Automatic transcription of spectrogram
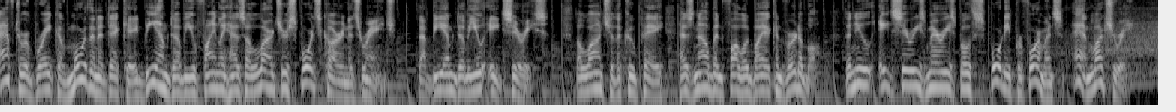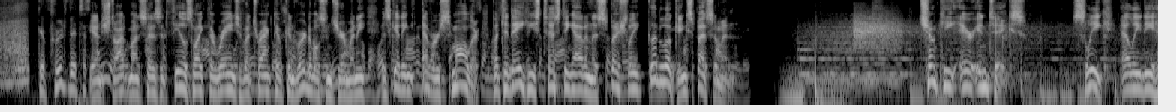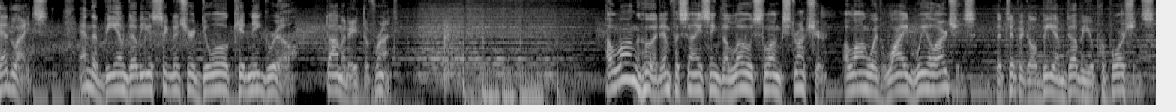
After a break of more than a decade, BMW finally has a larger sports car in its range, the BMW 8 Series. The launch of the coupe has now been followed by a convertible. The new 8 Series marries both sporty performance and luxury. Jens Stratmann says it feels like the range of attractive convertibles in Germany is getting ever smaller, but today he's testing out an especially good-looking specimen. Chunky air intakes, sleek LED headlights, and the BMW signature dual kidney grille dominate the front. A long hood emphasizing the low slung structure, along with wide wheel arches, the typical BMW proportions.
